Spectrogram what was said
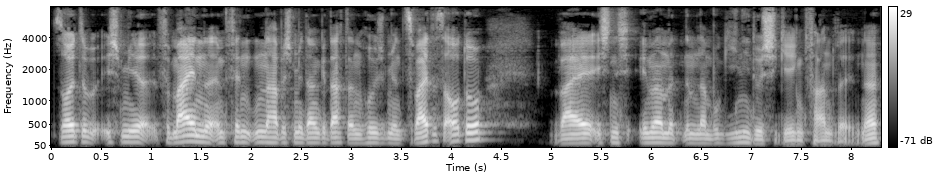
sollte ich mir, für mein Empfinden habe ich mir dann gedacht, dann hole ich mir ein zweites Auto, weil ich nicht immer mit einem Lamborghini durch die Gegend fahren will, ne?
